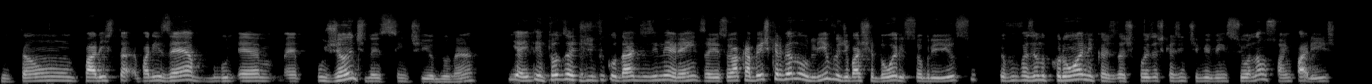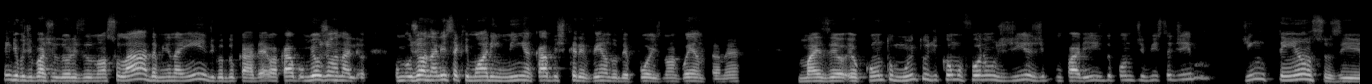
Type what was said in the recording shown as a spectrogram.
Então, Paris, tá, Paris é, é, é pujante nesse sentido, né? E aí tem todas as dificuldades inerentes a isso. Eu acabei escrevendo um livro de bastidores sobre isso. Eu fui fazendo crônicas das coisas que a gente vivenciou, não só em Paris. Tem livro de bastidores do nosso lado, da Menina Índigo, do Kardec. Acabo, o meu jornalista, o jornalista que mora em mim acaba escrevendo depois, não aguenta, né? Mas eu, eu conto muito de como foram os dias de, em Paris do ponto de vista de de intensos e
